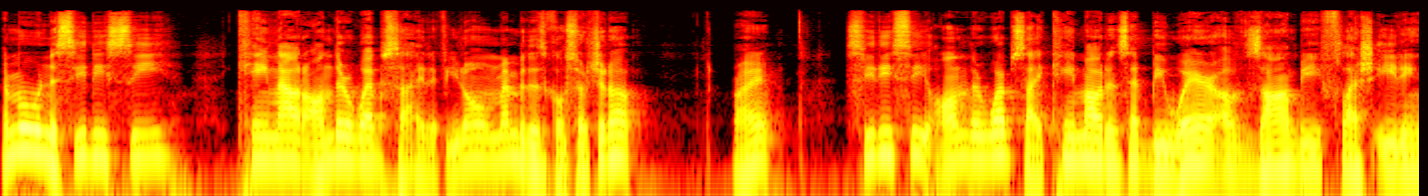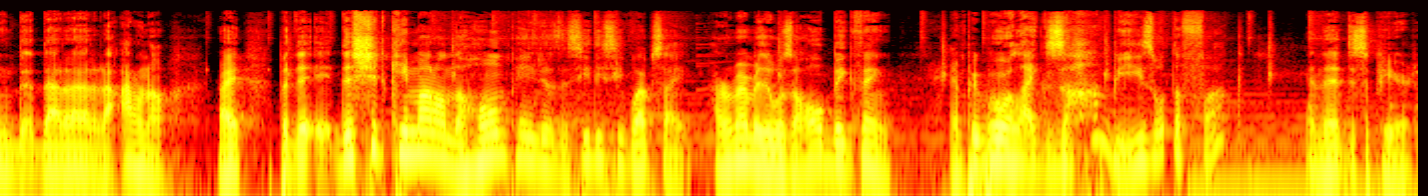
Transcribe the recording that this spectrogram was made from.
Remember when the CDC came out on their website. If you don't remember this, go search it up, right? CDC on their website came out and said, "Beware of zombie flesh eating." Da, da, da, da, I don't know, right? But the, this shit came out on the homepage of the CDC website. I remember there was a whole big thing, and people were like, "Zombies? What the fuck?" And then it disappeared.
